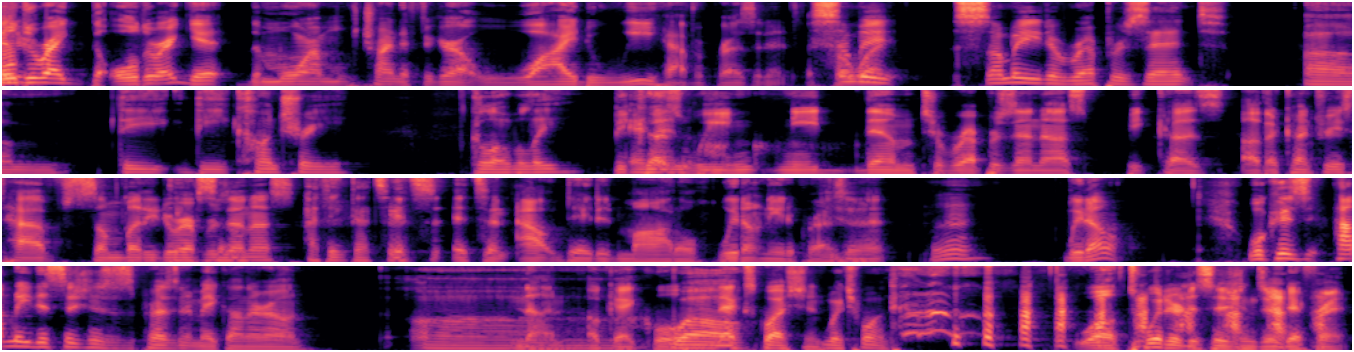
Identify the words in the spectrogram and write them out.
older I the older I get, the more I'm trying to figure out why do we have a president? For somebody what? somebody to represent um the the country globally because then- we need them to represent us because other countries have somebody to think so. represent us. I think that's it. It's it's an outdated model. We don't need a president. All right. We don't. Well, because How many decisions does the president make on their own? uh, None. Okay, cool. Well, Next question. which one? Well, Twitter decisions are different.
